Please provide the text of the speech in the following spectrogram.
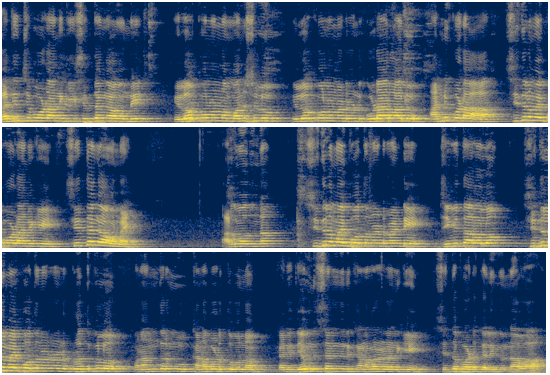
గతించిపోవడానికి సిద్ధంగా ఉంది. ఈ లోకంలో ఉన్న మనుషులు ఈ లోకంలో ఉన్నటువంటి గుడారాలు అన్నీ కూడా శిథిలమైపోవడానికి సిద్ధంగా ఉన్నాయి. అర్థమవుతుందా? శిథిలమైపోతున్నటువంటి జీవితాలలో శిథిలమైపోతున్నటువంటి బ్రతుకులో మనందరము కనబడుతూ ఉన్నాం. కానీ దేవుని సన్నిధిని కనబడడానికి సిద్ధపాటు కలిగి ఉన్నావా?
